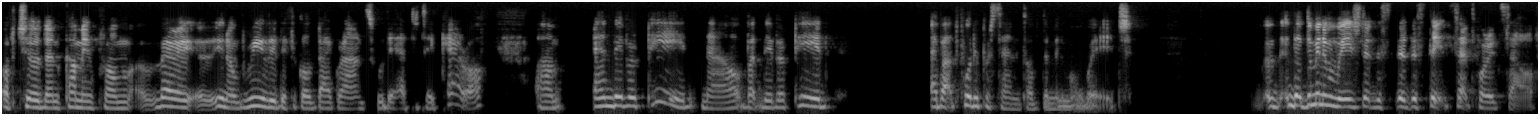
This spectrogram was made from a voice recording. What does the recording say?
of children coming from very uh, you know really difficult backgrounds who they had to take care of um, and they were paid now but they were paid about 40% of the minimum wage. Uh, the, the minimum wage that the, that the state set for itself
